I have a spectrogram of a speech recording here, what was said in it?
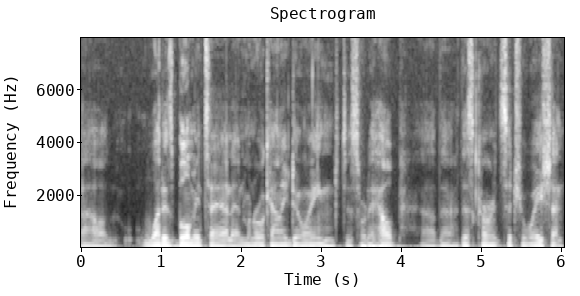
Uh, what is Bloomington and Monroe County doing to sort of help uh, the, this current situation?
